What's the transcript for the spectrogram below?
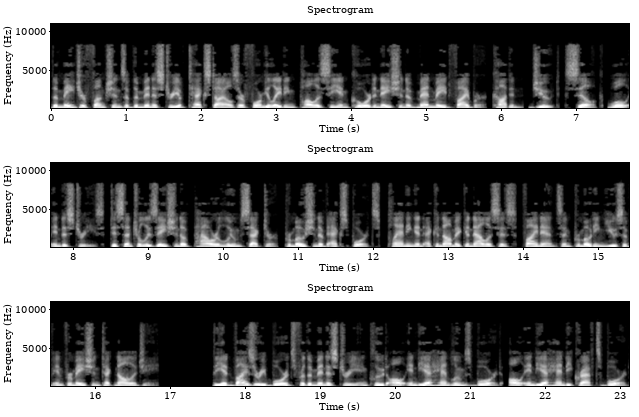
The major functions of the Ministry of Textiles are formulating policy and coordination of man-made fiber, cotton, jute, silk, wool industries, decentralization of power loom sector, promotion of exports, planning and economic analysis, finance and promoting use of information technology. The advisory boards for the ministry include All India Handlooms Board, All India Handicrafts Board,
